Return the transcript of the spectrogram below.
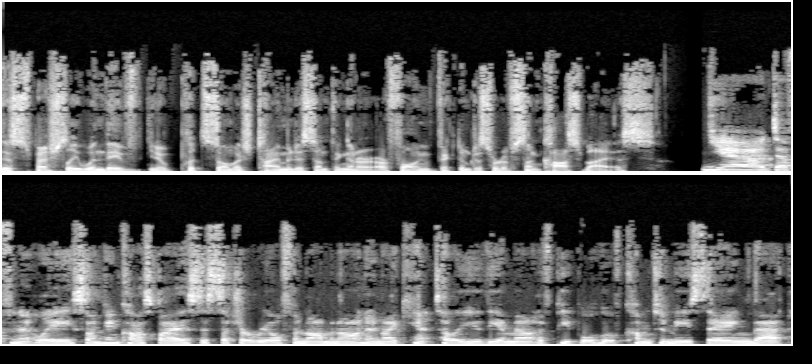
especially when they've you know put so much time into something and are, are falling victim to sort of sunk cost bias yeah, definitely. Sunken cost bias is such a real phenomenon. And I can't tell you the amount of people who have come to me saying that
